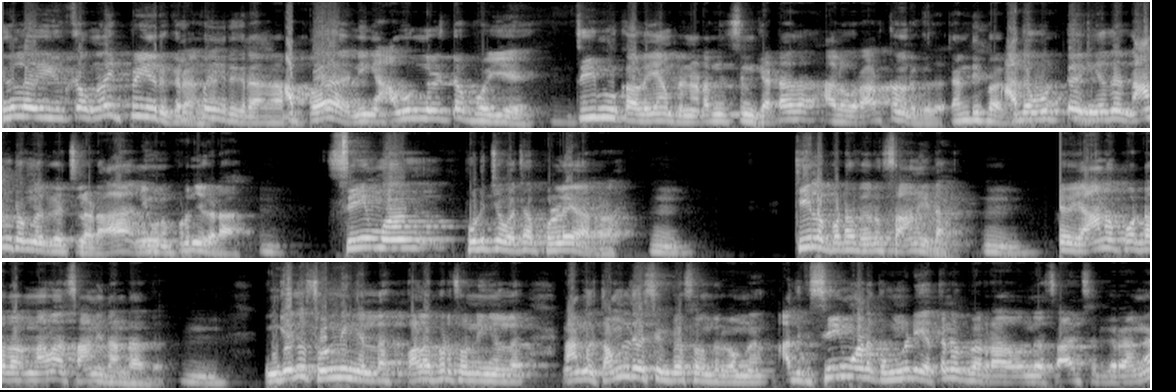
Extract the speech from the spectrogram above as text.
இதுல இருக்கவங்க தான் இப்பயும் இருக்கிறாங்க இருக்கிறாங்க அப்ப நீங்க அவங்கள்ட்ட போய் திமுக ஏன் அப்படி நடந்துச்சுன்னு கேட்டா அதுல ஒரு அர்த்தம் இருக்குது கண்டிப்பா அதை விட்டு இங்க நாம் தமிழர் கட்சியிலடா நீ ஒண்ணு புரிஞ்சுக்கடா. சீமான் புடிச்சு வச்சா பிள்ளையாடுறா. கீழே போட்டா வெறும் சாணிடா. யானை போட்டதா இருந்தாலும் சாணி தாண்டாது. இங்க எதுவும் சொன்னீங்கல்ல பல பேர் சொன்னீங்கல்ல நாங்கள் தமிழ் தேசியம் பேச வந்திருக்கோம்னு அதுக்கு சீமானுக்கு முன்னாடி எத்தனை பேர் வந்து சாதிச்சிருக்கிறாங்க.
